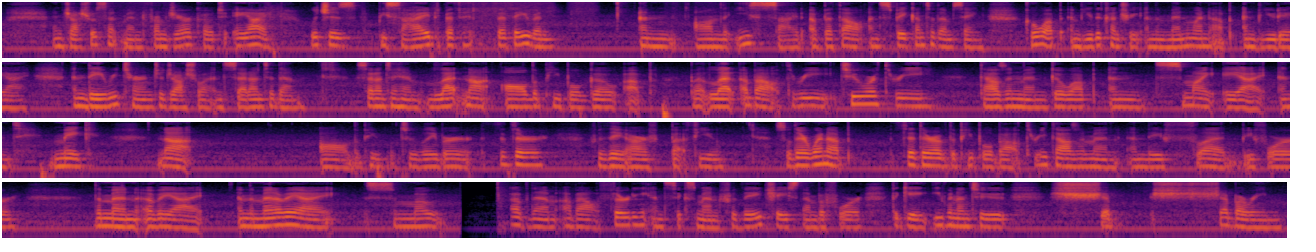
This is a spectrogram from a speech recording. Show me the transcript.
And Joshua sent men from Jericho to Ai, which is beside Beth- Bethaven, and on the east side of Bethel, and spake unto them, saying, Go up and view the country. And the men went up and viewed Ai. And they returned to Joshua and said unto them, said unto him, Let not all the people go up, but let about three, two or three thousand men go up and smite Ai, and make not all the people to labor thither, for they are but few. So there went up thither of the people about three thousand men, and they fled before the men of Ai. And the men of Ai smote of them about thirty and six men, for they chased them before the gate, even unto Sheb- Shebarim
